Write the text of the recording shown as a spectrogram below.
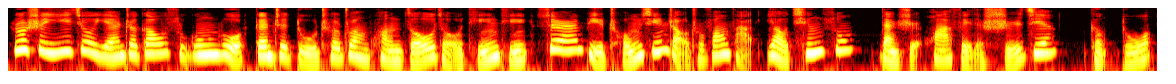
若是依旧沿着高速公路跟着堵车状况走走停停，虽然比重新找出方法要轻松，但是花费的时间更多。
